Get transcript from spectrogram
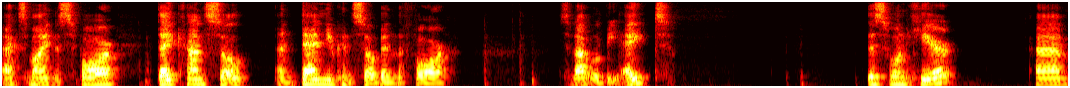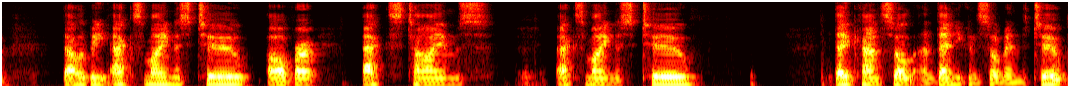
x minus 4. They cancel and then you can sub in the 4. So that will be 8. This one here, um, that would be x minus 2 over x times x minus 2. They cancel, and then you can sub in the 2.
